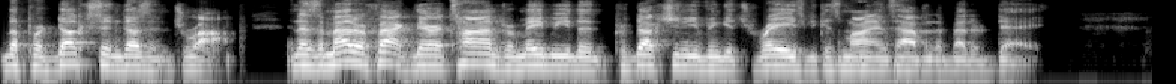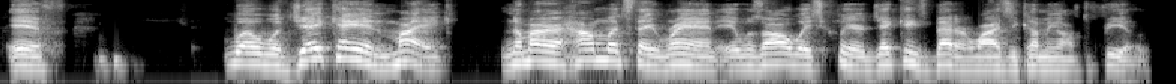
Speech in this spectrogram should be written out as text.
the production doesn't drop. And as a matter of fact, there are times where maybe the production even gets raised because Miyan's having a better day. If well, with JK and Mike, no matter how much they ran, it was always clear JK's better. Why is he coming off the field?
